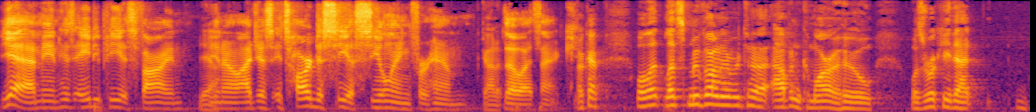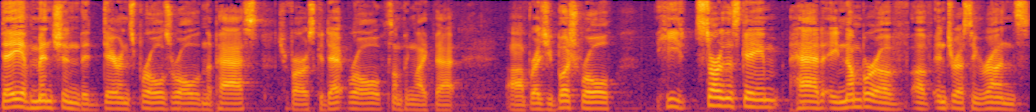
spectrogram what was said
Yeah, I mean his ADP is fine. Yeah. You know, I just it's hard to see a ceiling for him. Got it. Though I think. Okay. Well, let, us move on over to Alvin Kamara, who was rookie that they have mentioned the Darren Sproles role in the past, Travaris Cadet role, something like that, uh, Reggie Bush role. He started this game, had a number of, of interesting runs.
